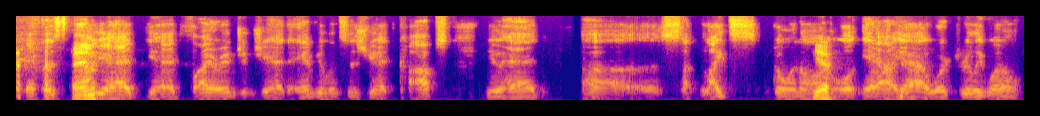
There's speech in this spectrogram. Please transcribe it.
Because now you had you had fire engines, you had ambulances, you had cops, you had uh, lights going on. Yeah, well, yeah, yeah. It worked really well.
